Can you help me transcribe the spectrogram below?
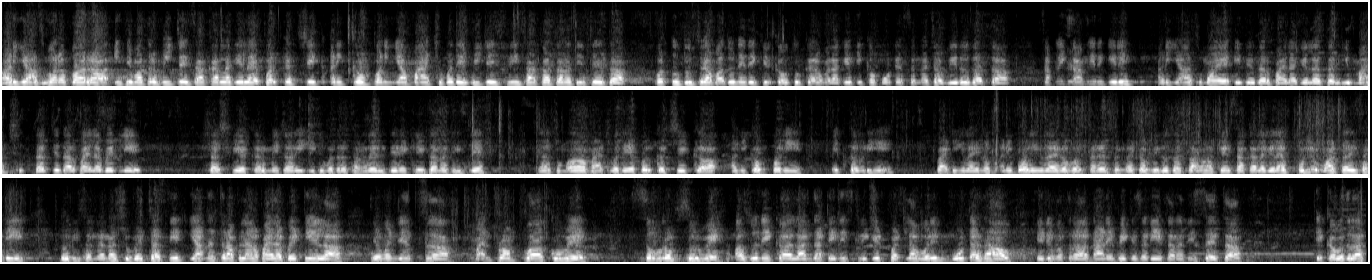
आणि याच बरोबर इथे मात्र विजय साकारला गेलाय. बरकत शेख आणि कंपनी या मॅच मध्ये विजय श्री साकारताना दिसले होता परंतु दुसऱ्या बाजूने देखील कौतुक करावं लागेल. एका मोठ्या संघाच्या विरोधात चांगली कामगिरी केली आणि याचमुळे इथे जर पाहायला गेलं तर ही मॅच दर्जेदार पाहायला भेटली शासकीय कर्मचारी इथे मात्र चांगल्या रीतीने खेळताना दिसले. याच मॅच मध्ये बरकत शेख आणि कंपनी एक तगडी बॅटिंग लाईनअप आणि बॉलिंग लाईनअप असणाऱ्या संघाच्या विरोधात चांगला खेळ साकारला गेलाय. पुढील वाटचालीसाठी दोन्ही संघांना शुभेच्छा असतील. यानंतर आपल्याला पाहायला भेटेल ते म्हणजेच मॅन फ्रॉम कुवे. सौरभ सुर्वे अजून एक अं, लांजा टेनिस क्रिकेट पटलावरील मोठं नाव इथे मात्र नाणेफेकीसाठी येताना दिसत एका बदला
